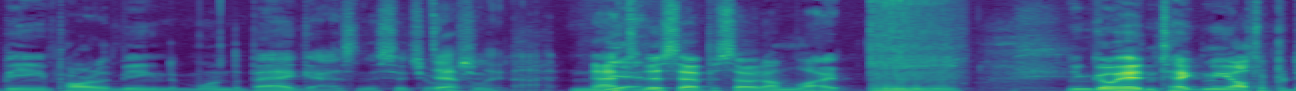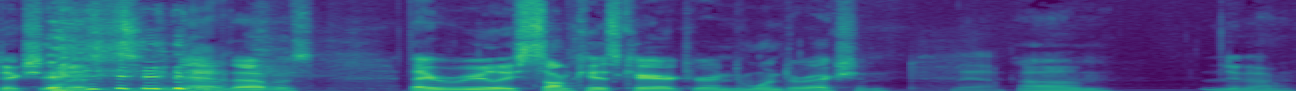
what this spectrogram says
being part of being the, one of the bad guys in this situation. Definitely not. And after Yeah. this episode, I'm like, you can go ahead and take me off the prediction list. You know, That was they really sunk his character into one direction. Yeah. Um, you know,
